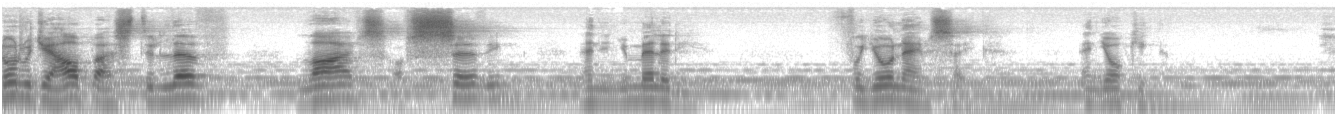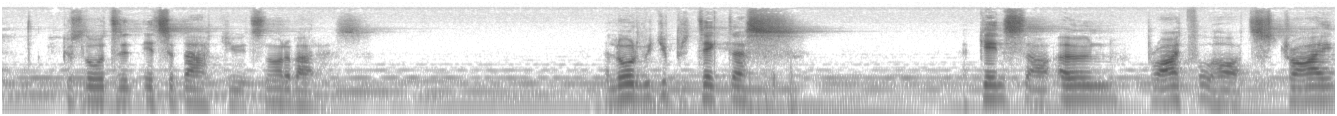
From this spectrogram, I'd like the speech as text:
Lord, would you help us to live lives of serving and in humility for your name's sake and your kingdom? Lord, it's about you, it's not about us. And Lord, would you protect us against our own prideful hearts, trying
